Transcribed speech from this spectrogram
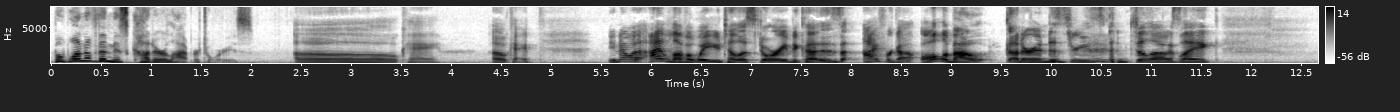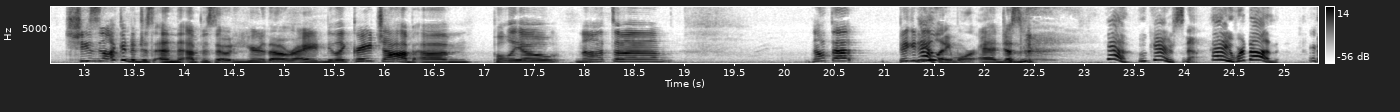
but one of them is cutter laboratories oh, Okay. Okay. You know what? I love a way you tell a story because I forgot all about Cutter Industries until I was like, she's not going to just end the episode here, though, right? And be like, great job. Um, polio, not, um, not that big a deal anymore. And just, yeah who cares No. hey we're done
